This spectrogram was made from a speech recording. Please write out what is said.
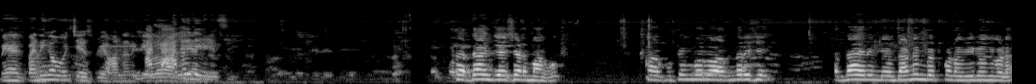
మేము అది పనిగా వచ్చేసి అన్నకి గెలవాలి అనేసి పెద్ద ఆయన చేశాడు మాకు మా కుటుంబంలో అందరికీ పెద్ద ఆయన మేము దండం పెట్టుకున్నాం ఈరోజు కూడా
